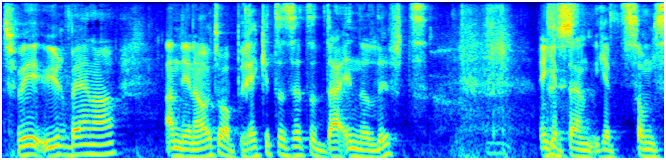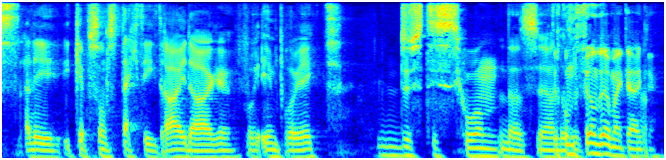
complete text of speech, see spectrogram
twee uur bijna aan die auto op rekken te zetten. Dat in de lift. En je Dus- hebt dan, je hebt soms, allez, ik heb soms 80 draaidagen voor één project. Dus het is gewoon... dat is, ja, Er dat komt veel meer bij kijken.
